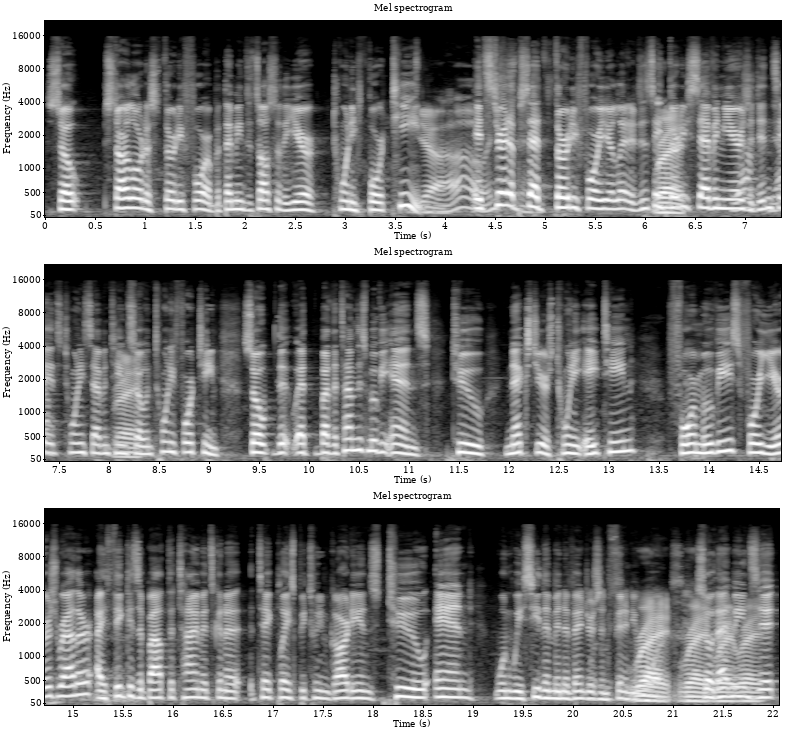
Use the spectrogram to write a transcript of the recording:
So Star Lord is 34, but that means it's also the year 2014. yeah. Oh, it straight up said 34 year later. It didn't say Right. 37 years. Yeah, it didn't say it's 2017. Right. So in 2014. So the, at, by the time this movie ends to next year's 2018, four movies, four years rather, I think is about the time it's going to take place between Guardians 2 and when we see them in Avengers Infinity Right, War. right, So that right, means right. that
